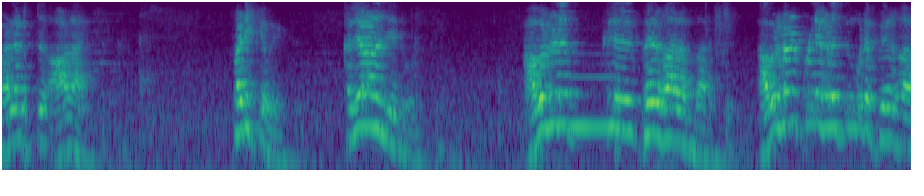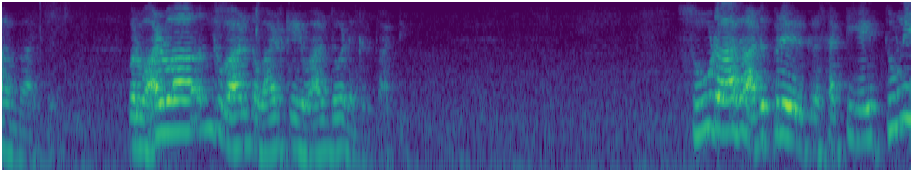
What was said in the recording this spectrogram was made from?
வளர்த்து ஆளாக்கி படிக்க வைத்து கல்யாணம் செய்து கொடுத்து அவர்களுக்கு பேர்காலம் பார்த்து அவர்கள் பிள்ளைகளுக்கும் கூட பேர்காலம் பார்த்து ஒரு வாழ்வாங்கு வாழ்ந்த வாழ்க்கையை வாழ்ந்தவன் எங்கள் பாட்டி. சூடாக அடுப்பில் இருக்கிற சட்டியை துணி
